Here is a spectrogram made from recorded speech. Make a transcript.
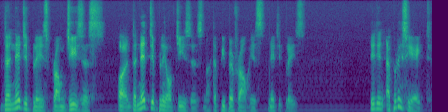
the native place from Jesus, or the native place of Jesus, not the people from his native place, didn't appreciate.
